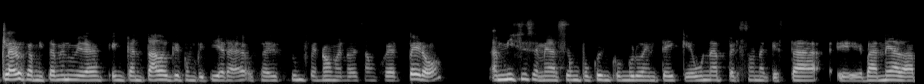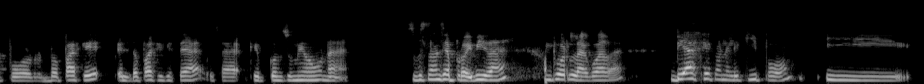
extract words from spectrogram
Claro que a mí también me hubiera encantado que compitiera, o sea, es un fenómeno esa mujer, pero a mí sí se me hace un poco incongruente que una persona que está eh, baneada por dopaje, el dopaje que sea, o sea, que consumió una sustancia prohibida por la aguada, viaje con el equipo y,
